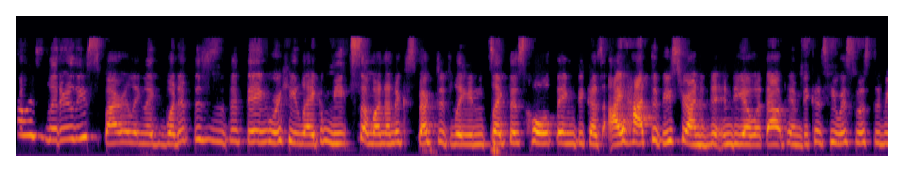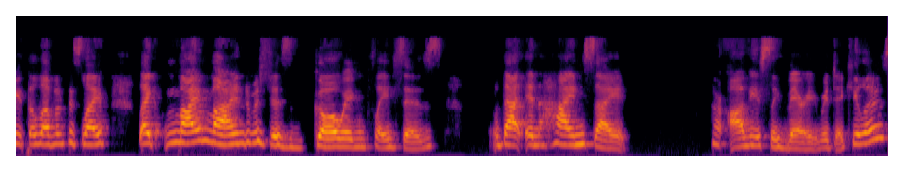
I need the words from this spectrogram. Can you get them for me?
I was literally spiraling. Like, what if this is the thing where he like meets someone unexpectedly? And it's like this whole thing because I had to be stranded in India without him because he was supposed to meet the love of his life. Like, my mind was just going places that in hindsight are obviously very ridiculous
